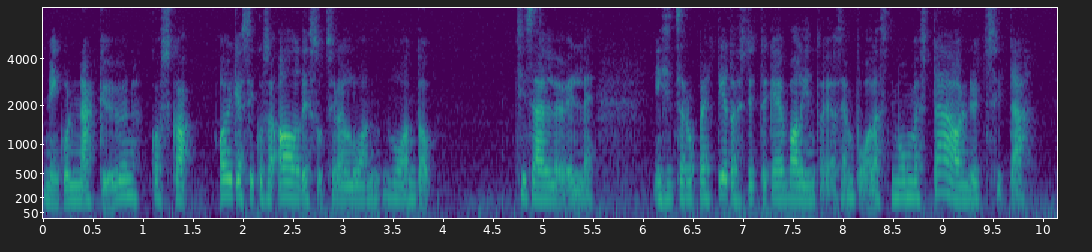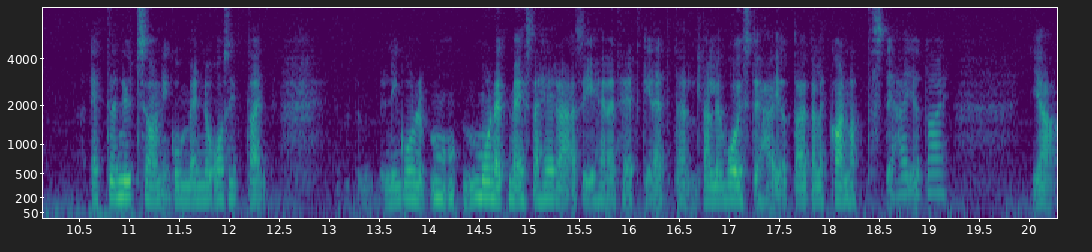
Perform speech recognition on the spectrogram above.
niinku näkyyn, koska oikeasti kun sä altistut sille luon, luonto sisällöille, niin sit sä rupeat tietoisesti tekemään valintoja sen puolesta. Niin mun mielestä tää on nyt sitä, että nyt se on niinku mennyt osittain niin kuin monet meistä herää siihen, että hetkin, että tälle voisi tehdä jotain, tälle kannattaisi tehdä jotain. Ja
